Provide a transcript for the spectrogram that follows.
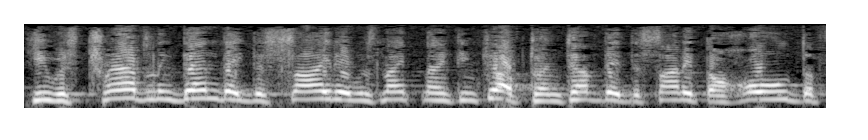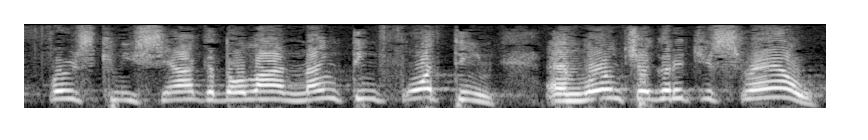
he was traveling then, they decided, it was 1912, 2012, they decided to hold the first Knesset Gedolah in 1914 and launch Agudat Yisrael.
